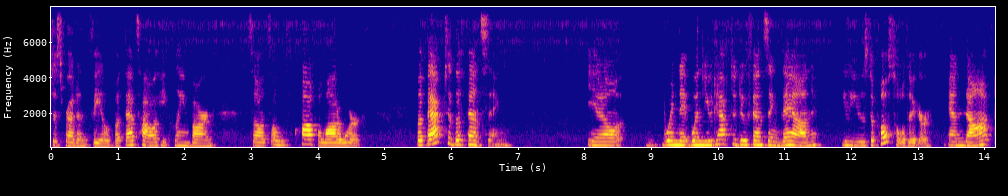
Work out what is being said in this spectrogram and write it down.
to spread in the field. But that's how he cleaned barn. So it's an awful lot of work. But back to the fencing. You know, when it, when you'd have to do fencing then, you used a post hole digger and not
